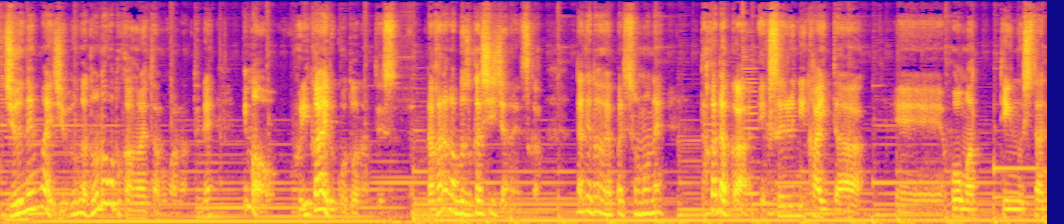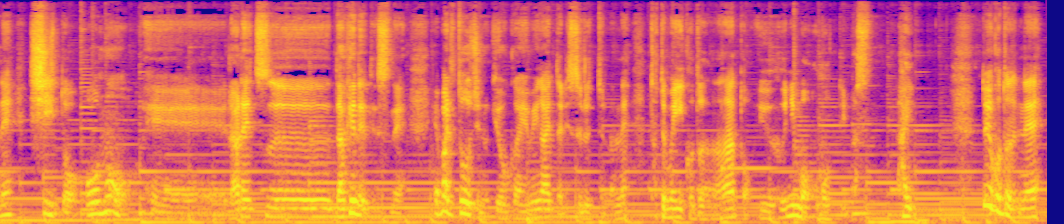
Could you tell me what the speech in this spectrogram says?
10年前自分がどんなこと考えたのかなってね、今を振り返ることなんてなかなか難しいじゃないですか。だけど、やっぱりそのね、たかだか Excel に書いた、えー、フォーマッティングしたね、シートの、えー、羅列だけでですね、やっぱり当時の記憶が蘇ったりするっていうのはね、とてもいいことだなというふうにも思っています。はい。ということでね、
